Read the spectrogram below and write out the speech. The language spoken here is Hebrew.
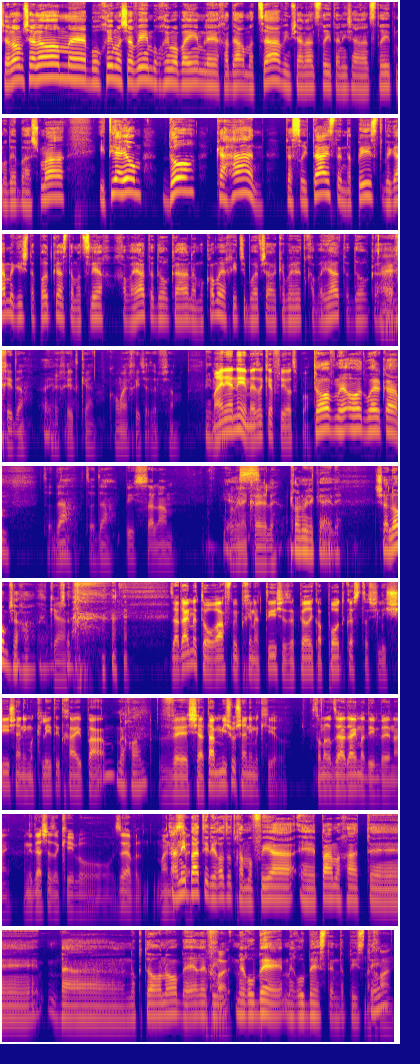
שלום, שלום, אה, ברוכים השבים, ברוכים הבאים לחדר מצב עם שאנן סטריט, אני שאנן סטריט, מודה באשמה. איתי היום דור כאהן, תסריטאי, סטנדאפיסט וגם מגיש את הפודקאסט המצליח, חוויית הדור כאהן, המקום היחיד שבו אפשר לקבל את חוויית הדור כאהן. היחידה, היחיד. כן, המקום היחיד שזה אפשר. מה העניינים? איזה כיף להיות פה. טוב מאוד, welcome. תודה, תודה, peace, סלאם. כל מיני כאלה. כל מיני כאלה. שלום, שחר. כן. זה עדיין מטורף מבחינתי, שזה פרק הפודקאסט השלישי שאני מקליט איתך אי פעם, נכון. ושאתה מישהו שאני מכיר. זאת אומרת, זה עדיין מדהים בעיניי. אני יודע שזה כאילו, זה, אבל מה אני אעשה? אני באתי לראות אותך מופיע אה, פעם אחת אה, בנוקטורנו, בערב נכון. עם מרובה, מרובה סטנדאפיסטים. נכון.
